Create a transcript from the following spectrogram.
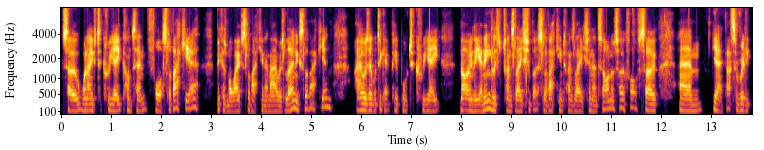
So when I used to create content for Slovakia, because my wife's Slovakian and I was learning Slovakian, I was able to get people to create not only an English translation, but a Slovakian translation and so on and so forth. So, um, yeah, that's a really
